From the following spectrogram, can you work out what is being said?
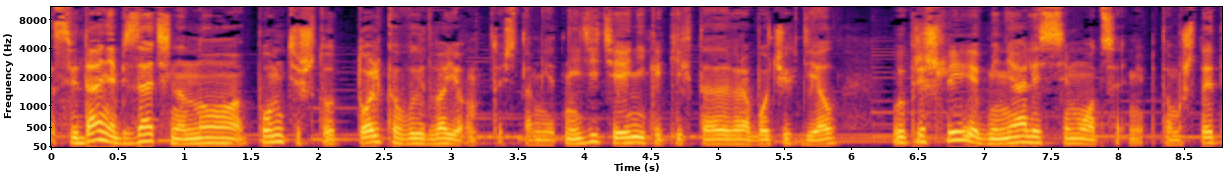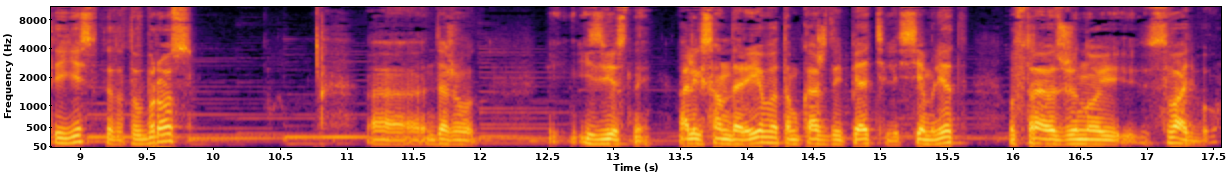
свидание обязательно, но помните, что только вы вдвоем. То есть там нет ни детей, ни каких-то рабочих дел. Вы пришли и обменялись эмоциями, потому что это и есть вот этот вброс. Э, даже вот известный Александр Рева там каждые 5 или 7 лет устраивает с женой свадьбу.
